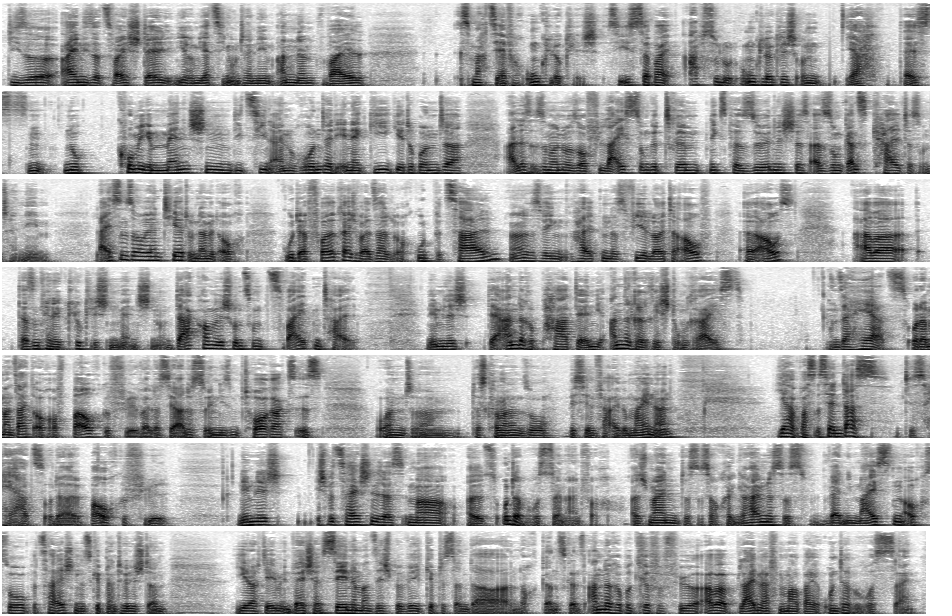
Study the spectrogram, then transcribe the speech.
diese, einen dieser zwei Stellen in ihrem jetzigen Unternehmen annimmt, weil es macht sie einfach unglücklich. Sie ist dabei absolut unglücklich und ja, da ist nur komische Menschen, die ziehen einen runter, die Energie geht runter, alles ist immer nur so auf Leistung getrimmt, nichts Persönliches, also so ein ganz kaltes Unternehmen. Leistungsorientiert und damit auch gut erfolgreich, weil sie halt auch gut bezahlen. Ne? Deswegen halten das viele Leute auf, äh, aus. Aber da sind keine glücklichen Menschen. Und da kommen wir schon zum zweiten Teil. Nämlich der andere Part, der in die andere Richtung reist. Unser Herz. Oder man sagt auch auf Bauchgefühl, weil das ja alles so in diesem Thorax ist. Und ähm, das kann man dann so ein bisschen verallgemeinern. Ja, was ist denn das? Das Herz oder Bauchgefühl. Nämlich, ich bezeichne das immer als Unterbewusstsein einfach. Also ich meine, das ist auch kein Geheimnis, das werden die meisten auch so bezeichnen. Es gibt natürlich dann, je nachdem, in welcher Szene man sich bewegt, gibt es dann da noch ganz, ganz andere Begriffe für. Aber bleiben wir einfach mal bei Unterbewusstsein.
